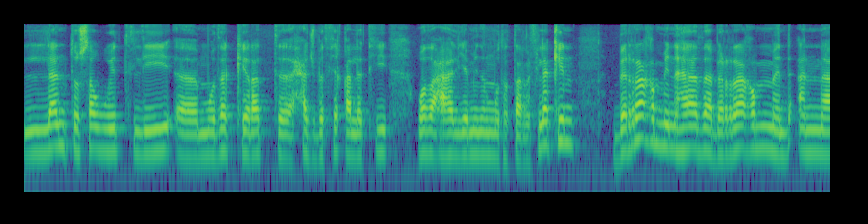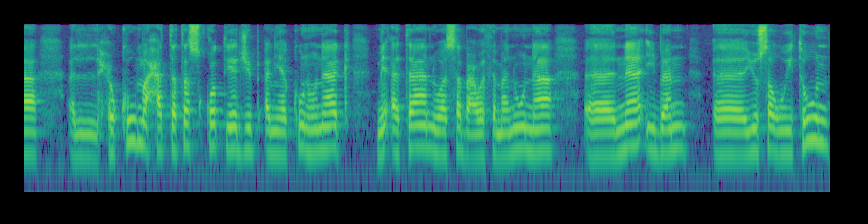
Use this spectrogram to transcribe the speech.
لن تصوت لمذكرة حجب الثقة التي وضعها اليمين المتطرف. لكن بالرغم من هذا بالرغم من أن الحكومة حتى تسقط يجب أن يكون هناك 287 نائبا يصوتون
